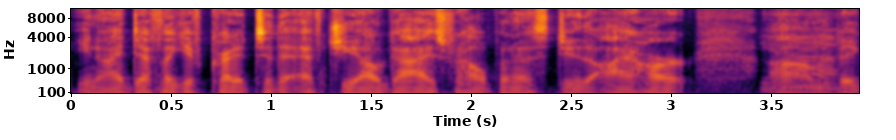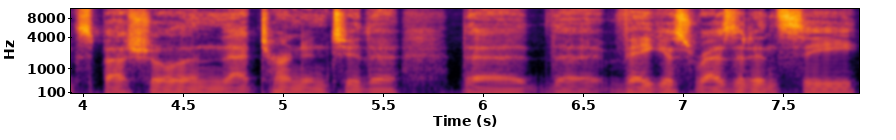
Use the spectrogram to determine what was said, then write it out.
you know, I definitely give credit to the FGL guys for helping us do the iHeart um, Yeah. big special, and that turned into the, the, the Vegas residency,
